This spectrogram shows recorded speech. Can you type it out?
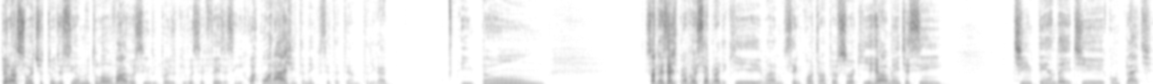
pela sua atitude, assim, é muito louvável, assim, depois do que você fez, assim, e com a coragem também que você tá tendo, tá ligado? Então. Só desejo pra você, Brad, que, mano, você encontre uma pessoa que realmente, assim, te entenda e te complete,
